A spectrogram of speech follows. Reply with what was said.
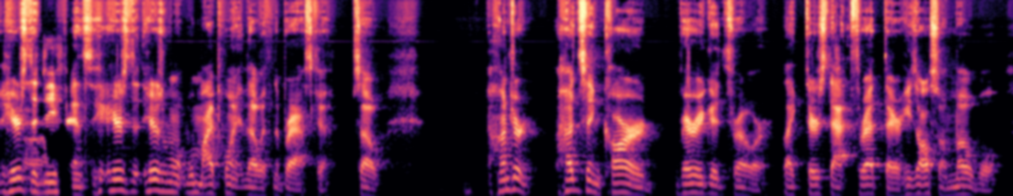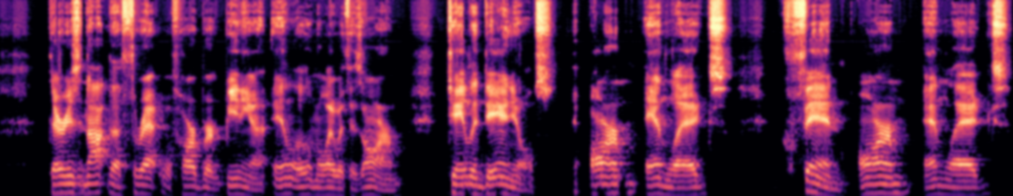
Here's the uh, defense. Here's the here's my point though with Nebraska. So Hunter Hudson Card, very good thrower. Like there's that threat there. He's also mobile. There is not the threat with Haarberg beating a, Illinois with his arm. Jalon Daniels, arm and legs. Finn, arm and legs.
